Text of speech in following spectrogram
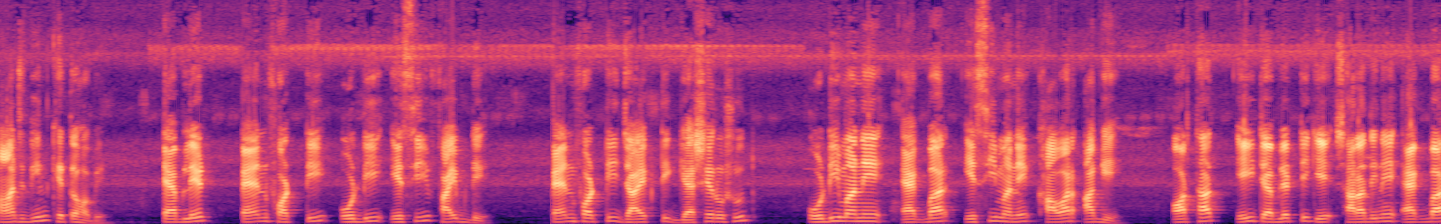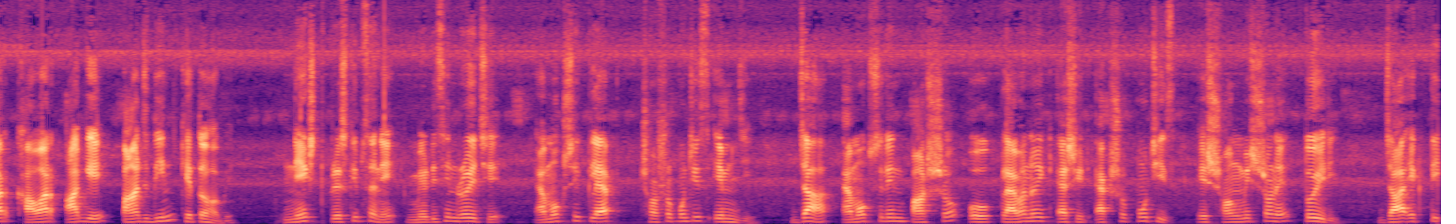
পাঁচ দিন খেতে হবে। Tablet Pan forty, OD, AC, five day. Pan forty যা একটি গ্যাসের ওষুধ। ওডি মানে একবার, এসি মানে খাওয়ার আগে। অর্থাৎ এই ট্যাবলেটটিকে সারাদিনে একবার খাওয়ার আগে পাঁচ দিন খেতে হবে। নেক্সট প্রেসক্রিপশানে মেডিসিন রয়েছে অ্যামক্সিক্ল্যাপ ছশো পঁচিশ এমজি যা অ্যামক্সিলিন পাঁচশো ও ক্ল্যাভানোইক অ্যাসিড একশো পঁচিশ এর সংমিশ্রণে তৈরি, যা একটি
